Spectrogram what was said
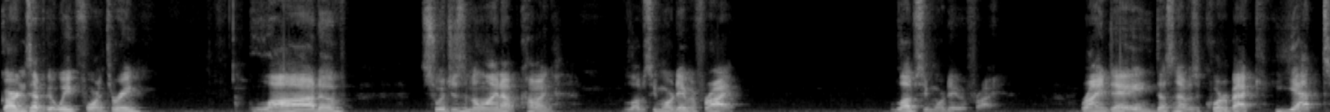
Guardians have a good week, four and three. A lot of switches in the lineup coming. Love to see more David Fry. Love to see more David Fry. Ryan Day doesn't have his quarterback yet.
